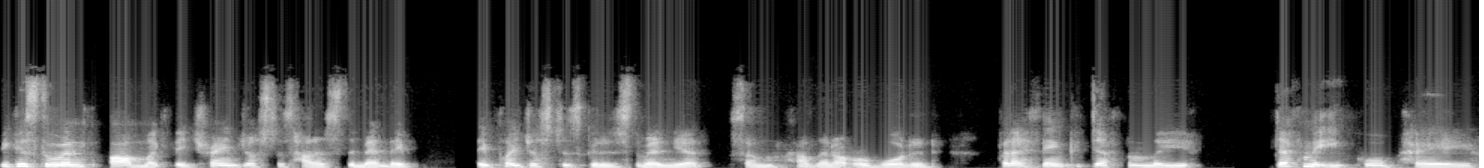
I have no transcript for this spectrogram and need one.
because the women um like they train just as hard as the men, they they play just as good as the men, yet somehow they're not rewarded. But I think definitely definitely equal pay,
